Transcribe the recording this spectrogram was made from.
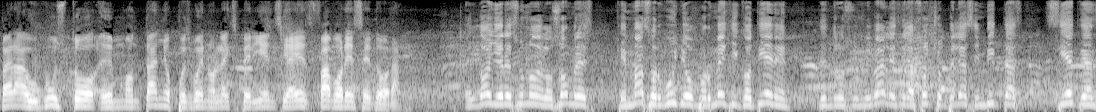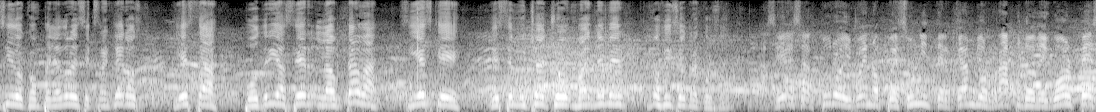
para Augusto eh, Montaño, pues bueno, la experiencia es favorecedora. El Doyer es uno de los hombres que más orgullo por México tienen. Dentro de sus rivales de las ocho peleas invictas, siete han sido con peleadores extranjeros y esta podría ser la octava si es que este muchacho, Mike nos dice otra cosa. Así es, Arturo, y bueno, pues un intercambio rápido de golpes,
